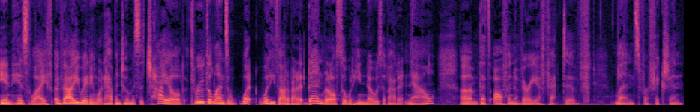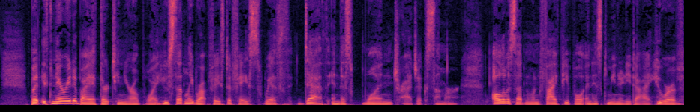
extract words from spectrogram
in his life, evaluating what happened to him as a child through the lens of what, what he thought about it then, but also what he knows about it now. Um, that's often a very effective lens for fiction. But it's narrated by a 13 year old boy who's suddenly brought face to face with death in this one tragic summer. All of a sudden, when five people in his community die who are of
